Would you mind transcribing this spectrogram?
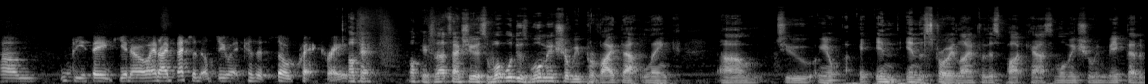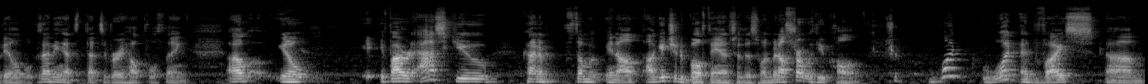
Um, what do you think? You know, and I bet you they'll do it because it's so quick, right? Okay. Okay. So that's actually good. So what we'll do is we'll make sure we provide that link um, to you know in in the storyline for this podcast, and we'll make sure we make that available because I think that's that's a very helpful thing. Um, you know, if I were to ask you kind of some, of- you know, I'll, I'll get you to both answer this one, but I'll start with you, Colin. Sure. What what advice? Um,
